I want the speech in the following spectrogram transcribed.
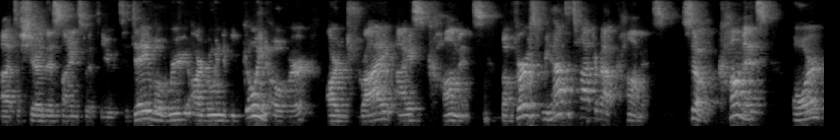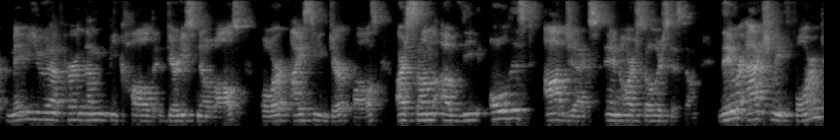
uh, to share this science with you. Today what we are going to be going over are dry ice comets. But first we have to talk about comets. So comets, or maybe you have heard them be called dirty snowballs or icy dirt balls, are some of the oldest objects in our solar system. They were actually formed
